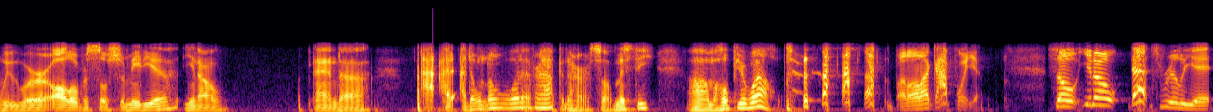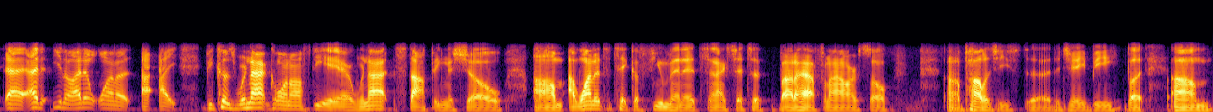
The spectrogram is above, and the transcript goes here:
we were all over social media, you know. And uh, I, I don't know whatever happened to her. So, Misty, um, I hope you're well. About all I got for you. So you know that's really it. I, I you know I don't want to I, I because we're not going off the air. We're not stopping the show. Um, I wanted to take a few minutes, and actually it took about a half an hour. So uh, apologies to, to JB, but um,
